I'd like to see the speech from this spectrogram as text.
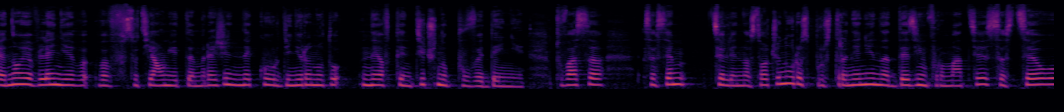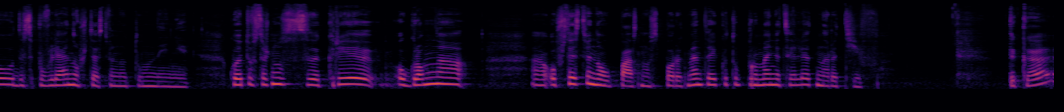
едно явление в, социалните мрежи, некоординираното, неавтентично поведение. Това са съвсем целенасочено разпространение на дезинформация с цел да се повлияе на общественото мнение, което всъщност крие огромна а, обществена опасност, според мен, тъй като променя целият наратив. Така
